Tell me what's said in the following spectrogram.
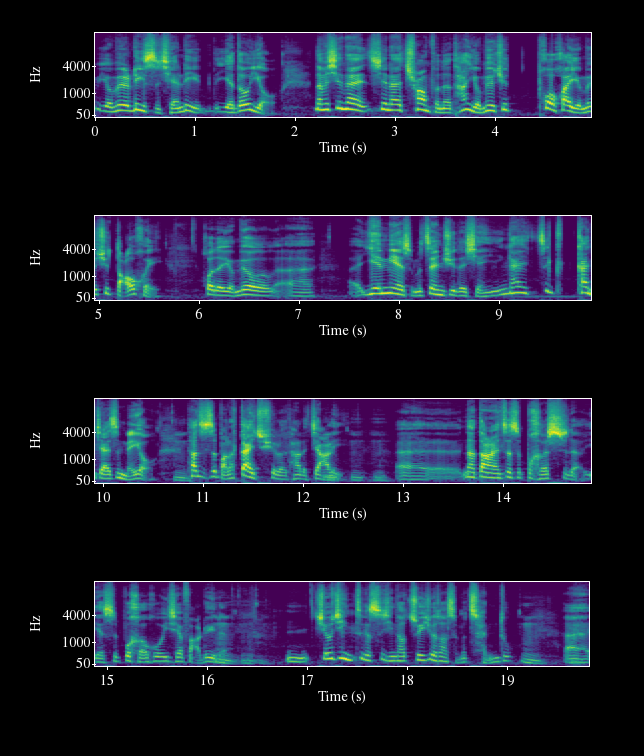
有没有历史潜力也都有。那么现在，现在 Trump 呢，他有没有去破坏，有没有去捣毁，或者有没有呃？呃，湮灭什么证据的嫌疑，应该这个看起来是没有，他只是把他带去了他的家里。嗯嗯。呃，那当然这是不合适的，也是不合乎一些法律的。嗯嗯。究竟这个事情他追究到什么程度？嗯。呃，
